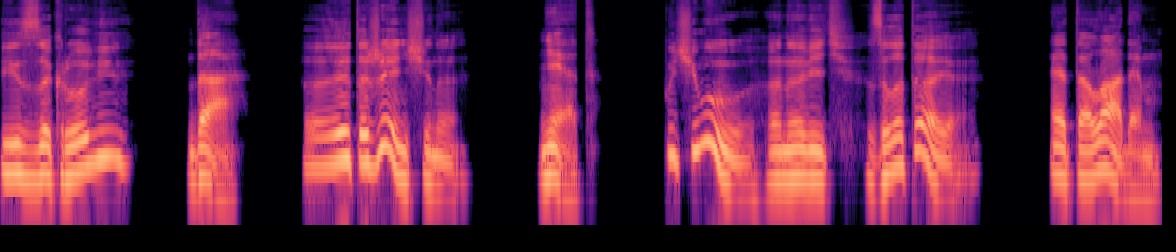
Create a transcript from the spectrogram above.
Из-за крови? Да. А это женщина? Нет. Почему? Она ведь золотая. Это Ладем.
